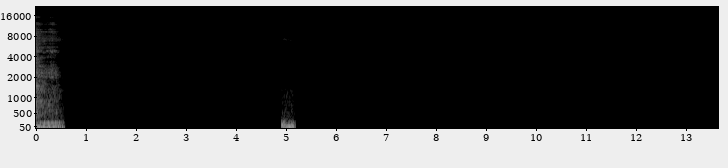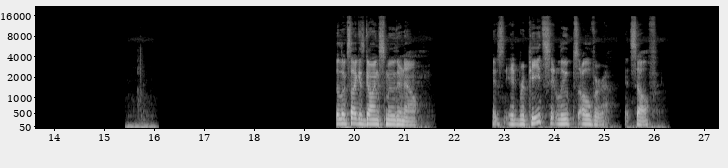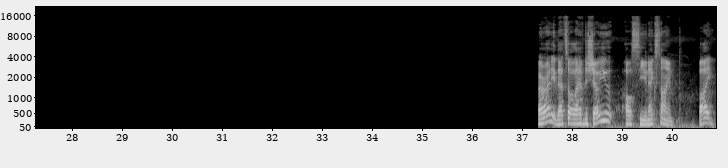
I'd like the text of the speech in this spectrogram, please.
It looks like it's going smoother now. It's, it repeats, it loops over itself. Alrighty, that's all I have to show you. I'll see you next time. Bye.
